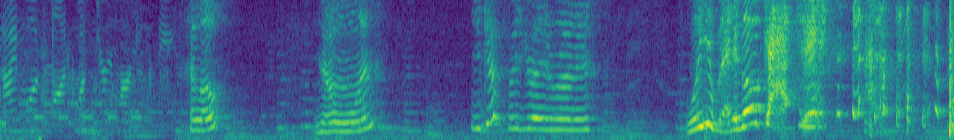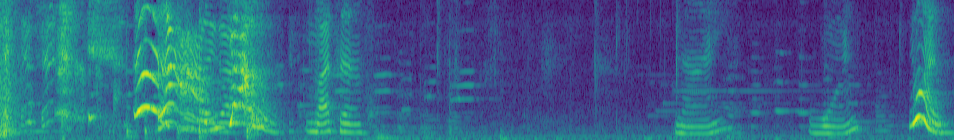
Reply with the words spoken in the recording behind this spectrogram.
911, what's your emergency? Hello? 911? Is your refrigerator running? Well, you better go catch it! ah, you got him! My turn. Nine, one, one.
